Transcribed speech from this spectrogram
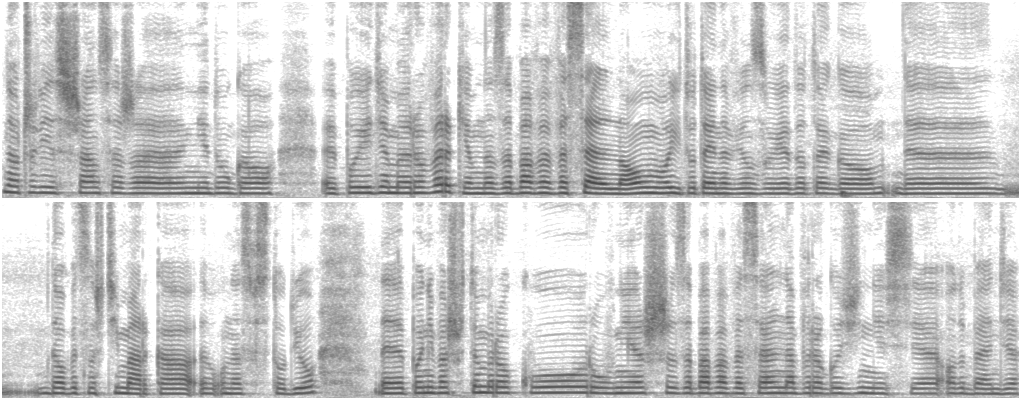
No, czyli jest szansa, że niedługo y, pojedziemy rowerkiem na zabawę weselną i tutaj nawiązuję do tego, y, do obecności Marka y, u nas w studiu, ponieważ w tym roku również zabawa weselna w Rogozinie się odbędzie.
